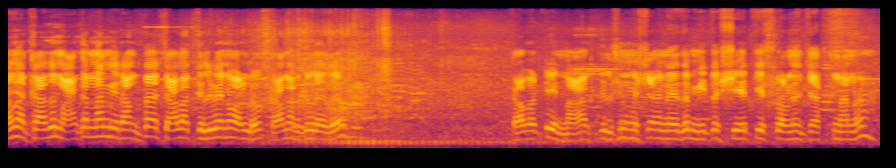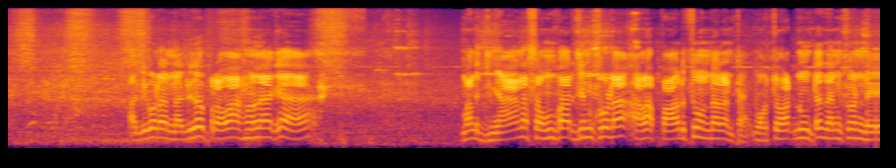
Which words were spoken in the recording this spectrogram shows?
అని కాదు నాకన్నా మీరంతా చాలా తెలివైన వాళ్ళు కాదంటలేదు. కాబట్టి నాకు తెలిసిన విషయం అనేది మీతో షేర్ చేసుకోవాలని చేస్తున్నాను. అది కూడా నదిలో ప్రవాహంలాగా మన జ్ఞాన సముపార్జన కూడా అలా పారుతూ ఉండాలంట. ఒక చోట ఉంటుంది అనుకోండి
